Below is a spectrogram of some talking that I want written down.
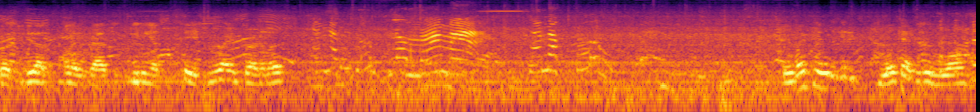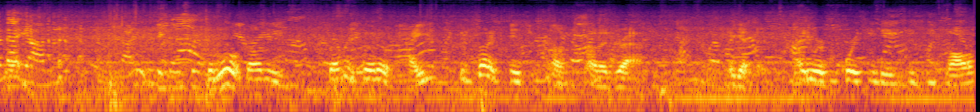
course, we do have other giraffes just eating at the station right in front of us. We might be able to get a look at her long um, The rule of thumb is for every foot of height, it's about an inch up on a giraffe. Again, anywhere from 14 to 18 feet tall.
